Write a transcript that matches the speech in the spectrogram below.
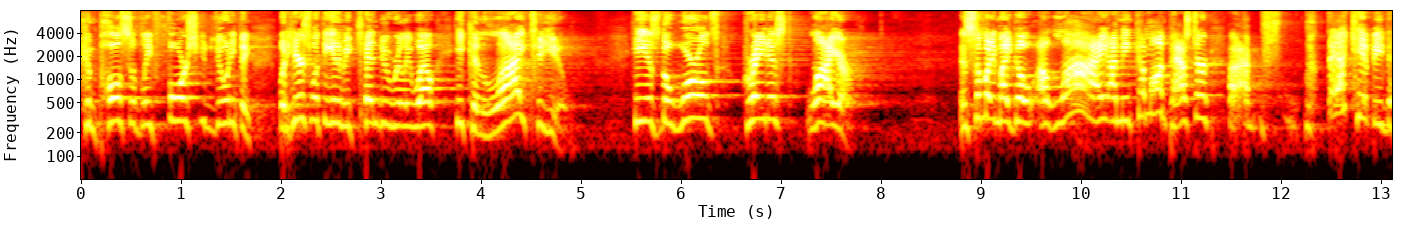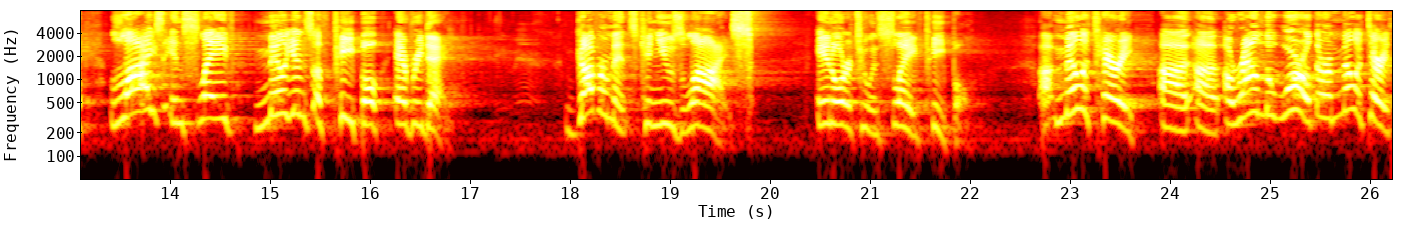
compulsively force you to do anything. But here's what the enemy can do really well he can lie to you. He is the world's greatest liar. And somebody might go, a lie? I mean, come on, Pastor. Uh, that can't be. Lies enslave millions of people every day. Governments can use lies in order to enslave people. Uh, military uh, uh, around the world, there are militaries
